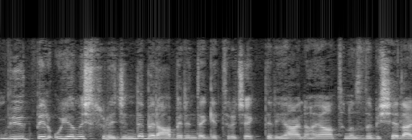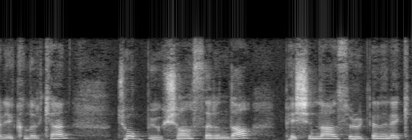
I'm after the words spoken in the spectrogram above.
büyük bir uyanış sürecinde beraberinde getirecektir. Yani hayatınızda bir şeyler yıkılırken çok büyük şansların da peşinden sürüklenerek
